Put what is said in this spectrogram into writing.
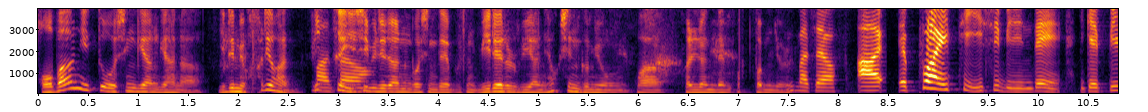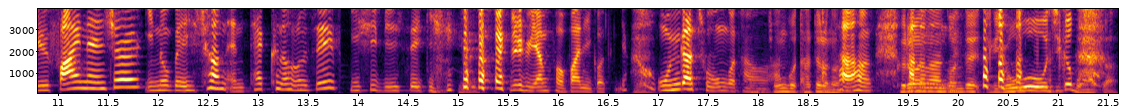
법안이 또 신기한 게 하나 이름이 화려한 피트 맞아요. 21이라는 것인데 무슨 미래를 위한 혁신 금융과 관련된 법- 법률 맞아요. 아, FIT 21인데 이게 Bill Financial Innovation and Technology 21세기를 위한 법안이거든요. 온갖 좋은 거 다. 네. 좋은 거 다 들어넣는 다 그런 넣어놨네. 건데 요지가 뭡니까?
